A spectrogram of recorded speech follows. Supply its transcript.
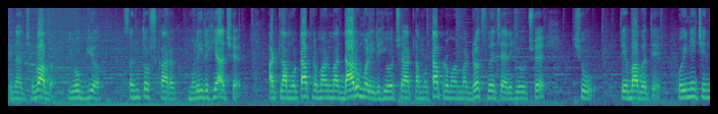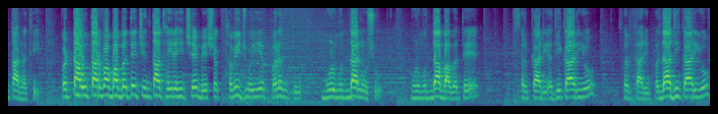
તેના જવાબ યોગ્ય સંતોષકારક મળી રહ્યા છે. આટલા મોટા પ્રમાણમાં દારૂ મળી રહ્યો છે, આટલા મોટા પ્રમાણમાં ડ્રગ્સ વેચાઈ રહ્યો છે. શું તે બાબતે કોઈને ચિંતા નથી? પટ્ટા ઉતારવા બાબતે ચિંતા થઈ રહી છે, બેશક થવી જોઈએ, પરંતુ મૂળ મુદ્દાનું શું? મૂળ મુદ્દા બાબતે સરકારી અધિકારીઓ, સરકારી પદાધિકારીઓ,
